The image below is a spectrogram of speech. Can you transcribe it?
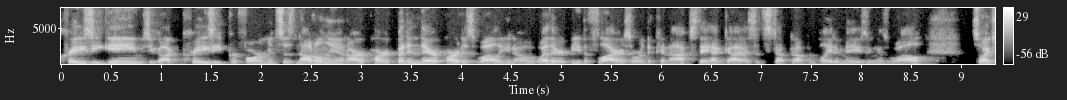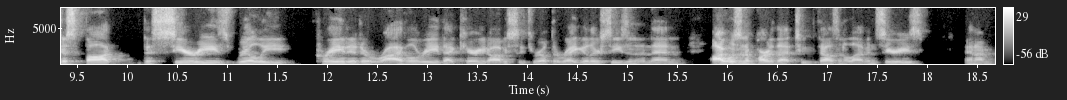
crazy games, you got crazy performances, not only on our part, but in their part as well. You know, whether it be the Flyers or the Canucks, they had guys that stepped up and played amazing as well. So I just thought the series really created a rivalry that carried obviously throughout the regular season. And then I wasn't a part of that 2011 series. And I'm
